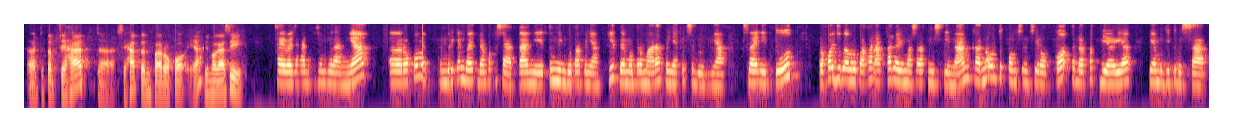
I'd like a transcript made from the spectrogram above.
Uh, tetap sehat, uh, sehat tanpa rokok ya. Terima kasih. Saya bacakan kesimpulannya. Uh, rokok memberikan banyak dampak kesehatan, yaitu menimbulkan penyakit dan mempermarah penyakit sebelumnya. Selain itu, rokok juga merupakan akar dari masalah kemiskinan karena untuk konsumsi rokok terdapat biaya yang begitu besar.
